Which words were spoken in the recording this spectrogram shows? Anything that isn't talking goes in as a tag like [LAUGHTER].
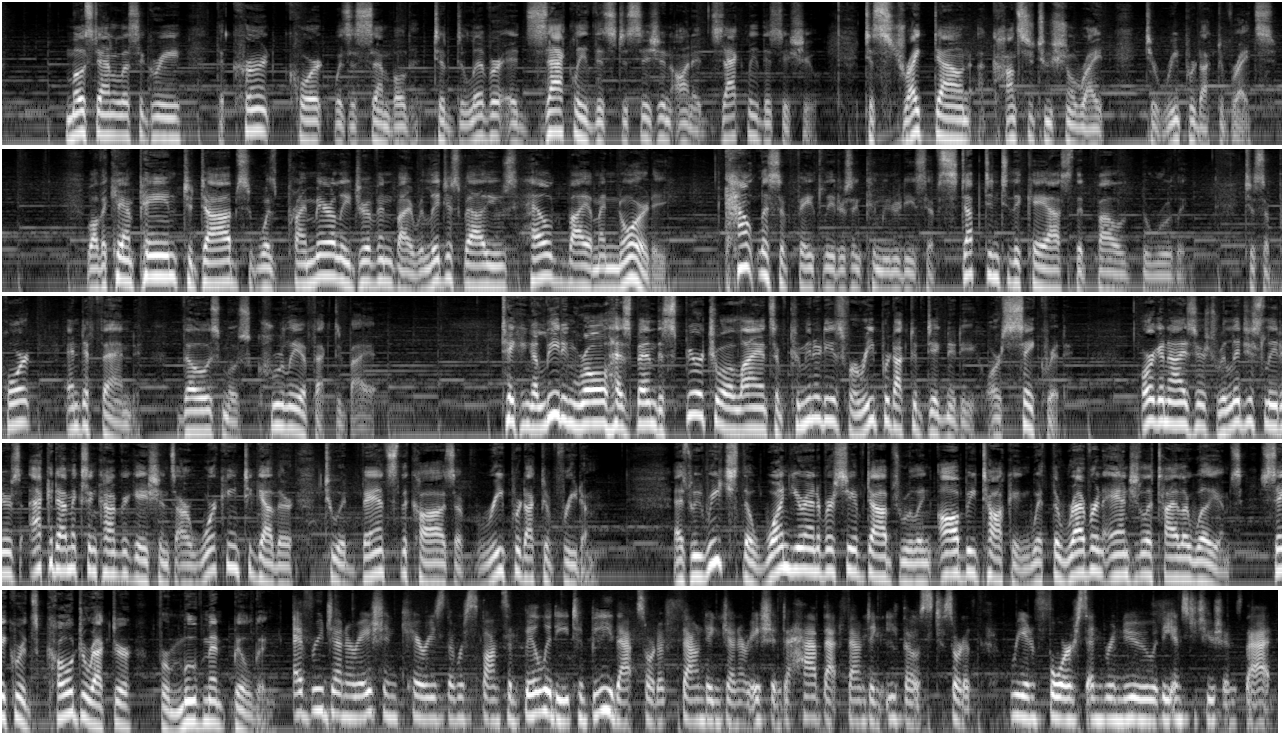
Most analysts agree the current court was assembled to deliver exactly this decision on exactly this issue to strike down a constitutional right to reproductive rights. While the campaign to Dobbs was primarily driven by religious values held by a minority, countless of faith leaders and communities have stepped into the chaos that followed the ruling to support and defend those most cruelly affected by it. Taking a leading role has been the Spiritual Alliance of Communities for Reproductive Dignity, or SACRED. Organizers, religious leaders, academics, and congregations are working together to advance the cause of reproductive freedom. As we reach the one year anniversary of Dobbs' ruling, I'll be talking with the Reverend Angela Tyler Williams, Sacred's co director for movement building. Every generation carries the responsibility to be that sort of founding generation, to have that founding ethos to sort of reinforce and renew the institutions that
